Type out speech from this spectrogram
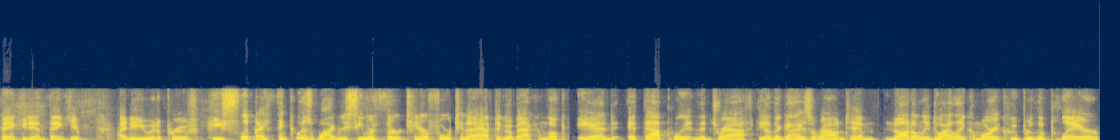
Thank you, Dan. Thank you. I knew you would approve. He slipped, I think it was wide receiver 13 or 14. I have to go back and look. And at that point in the draft, the other guys around him, not only do I like Amari Cooper, the player,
